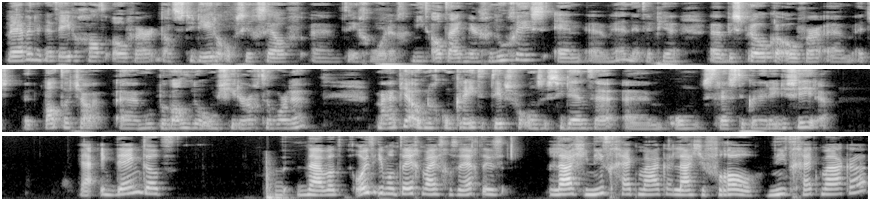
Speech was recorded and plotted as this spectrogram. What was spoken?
We hebben het net even gehad over dat studeren op zichzelf um, tegenwoordig niet altijd meer genoeg is. En hè, net heb je uh, besproken over het, het, pad dat je uh, moet bewandelen om chirurg te worden. Maar heb je ook nog concrete tips voor onze studenten um, om stress te kunnen reduceren? Ja, ik denk dat. Nou, wat ooit iemand tegen mij heeft gezegd is: laat je niet gek maken. Laat je vooral niet gek maken.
